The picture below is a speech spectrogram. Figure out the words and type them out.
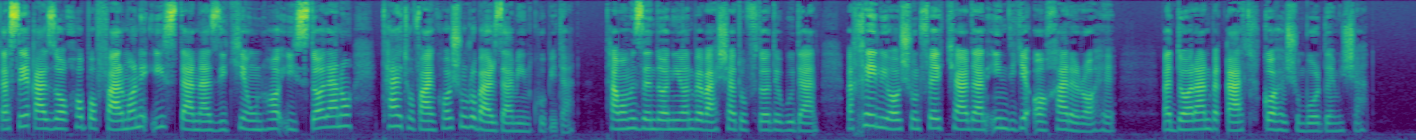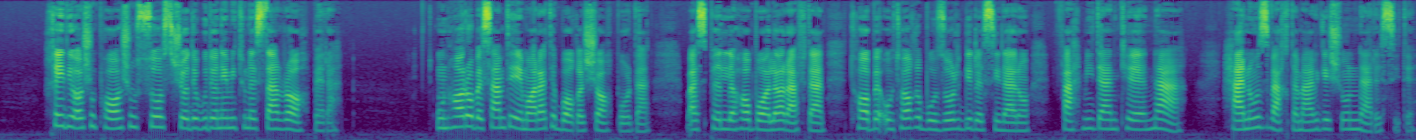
دسته ها با فرمان ایست در نزدیکی اونها ایستادن و ته هاشون رو بر زمین کوبیدن. تمام زندانیان به وحشت افتاده بودن و خیلی هاشون فکر کردن این دیگه آخر راهه و دارن به قتلگاهشون برده میشن. خیلی هاشون پاهاشون سست شده بود و نمی‌تونستن راه برن. اونها رو به سمت امارت باغ شاه بردن و از پله ها بالا رفتن تا به اتاق بزرگی رسیدن و فهمیدن که نه هنوز وقت مرگشون نرسیده.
